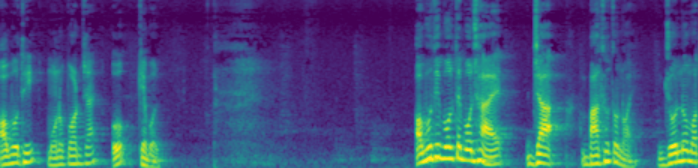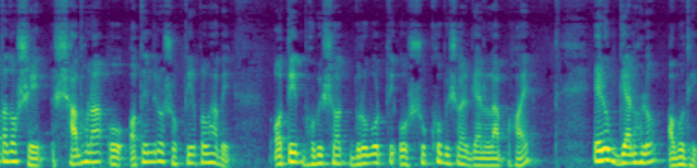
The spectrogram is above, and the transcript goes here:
অবধি, মনোপর্যায় ও কেবল। অবধি বলতে বোঝায় যা বাধত নয়। জৈন মতাদর্শে সাধনা ও অতীন্দ্রিয় শক্তির প্রভাবে অতীত, ভবিষ্যৎ, দূরবর্তী ও সূক্ষ্ম বিষয়ের জ্ঞান লাভ হয়। এরূপ জ্ঞান হল অবধি।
